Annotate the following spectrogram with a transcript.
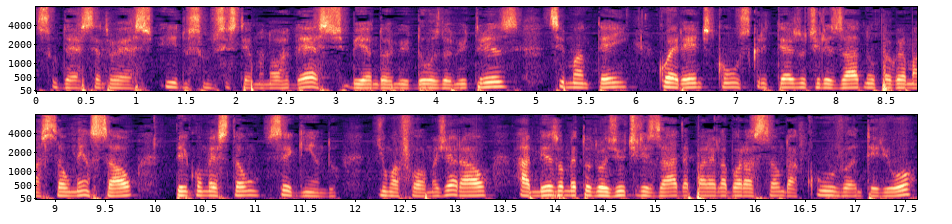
Sudeste Centro-Oeste e do subsistema Nordeste, BN 2012-2013, se mantém coerentes com os critérios utilizados na programação mensal, bem como estão seguindo, de uma forma geral, a mesma metodologia utilizada para a elaboração da curva anterior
